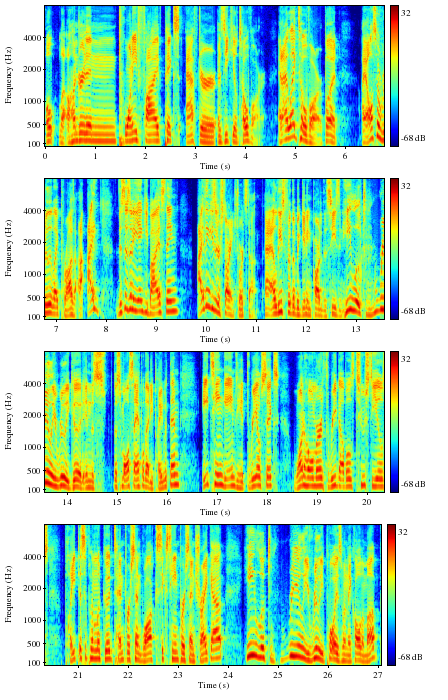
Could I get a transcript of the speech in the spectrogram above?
oh 125 picks after Ezequiel Tovar. And I like Tovar, but I also really like Peraza. I, I this isn't a Yankee bias thing. I think he's their starting shortstop, at least for the beginning part of the season. He looked really, really good in the, the small sample that he played with them. 18 games, he hit 306, one homer, three doubles, two steals. Plate discipline looked good, 10% walk, 16% strikeout. He looked really, really poised when they called him up.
